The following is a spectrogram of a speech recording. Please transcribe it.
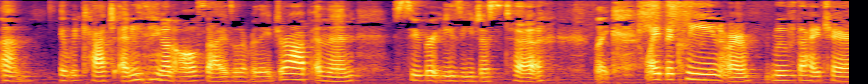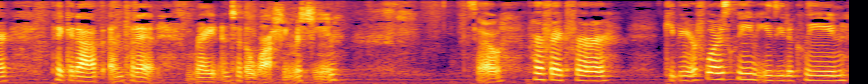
Um, it would catch anything on all sides whenever they drop and then super easy just to like wipe it clean or move the high chair, pick it up and put it right into the washing machine. So perfect for keeping your floors clean, easy to clean,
